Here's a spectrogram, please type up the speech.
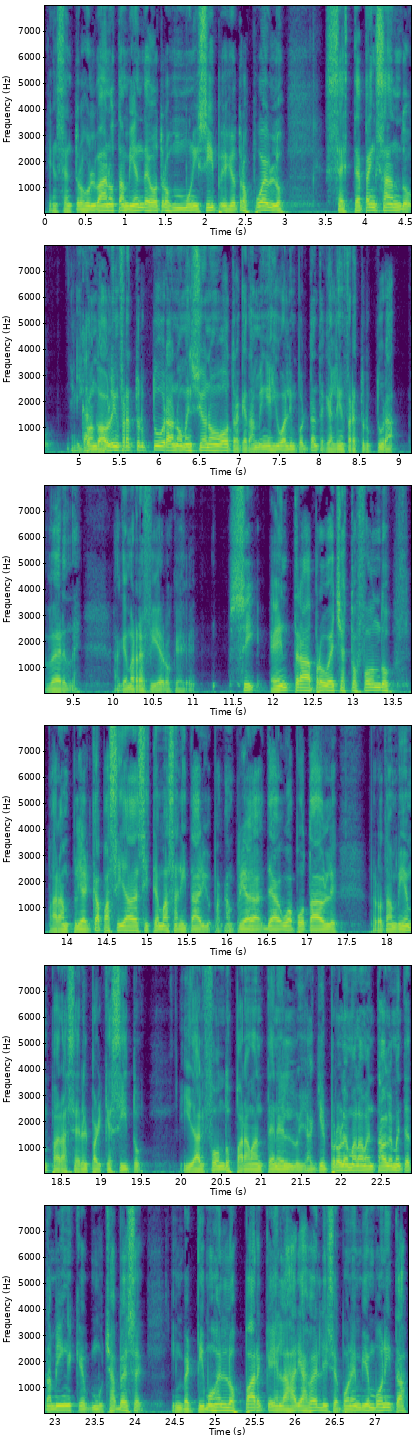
que en centros urbanos también de otros municipios y otros pueblos, se esté pensando, y cuando hablo de infraestructura no menciono otra que también es igual de importante, que es la infraestructura verde. ¿A qué me refiero? Que sí, entra, aprovecha estos fondos para ampliar capacidad del sistema sanitario, para ampliar de agua potable, pero también para hacer el parquecito y dar fondos para mantenerlo. Y aquí el problema lamentablemente también es que muchas veces invertimos en los parques, en las áreas verdes y se ponen bien bonitas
